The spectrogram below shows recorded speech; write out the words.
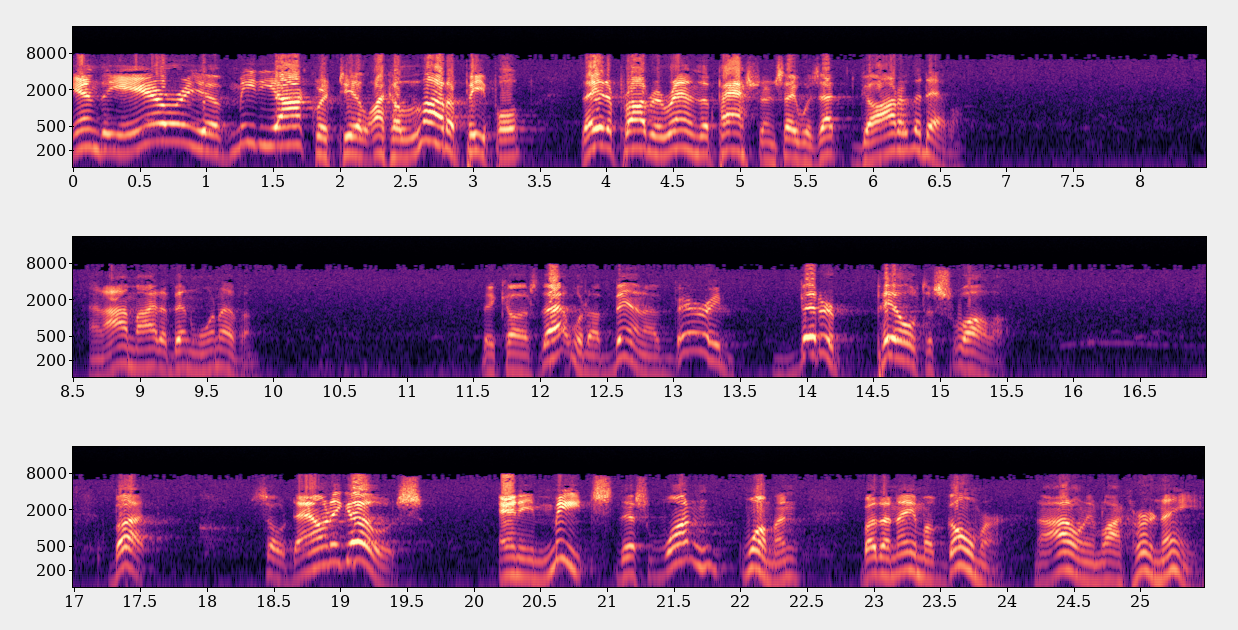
in the area of mediocrity, like a lot of people, they'd have probably ran to the pastor and say, was that God or the devil? And I might have been one of them. Because that would have been a very bitter pill to swallow. But, so down he goes. And he meets this one woman by the name of Gomer. Now, I don't even like her name.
